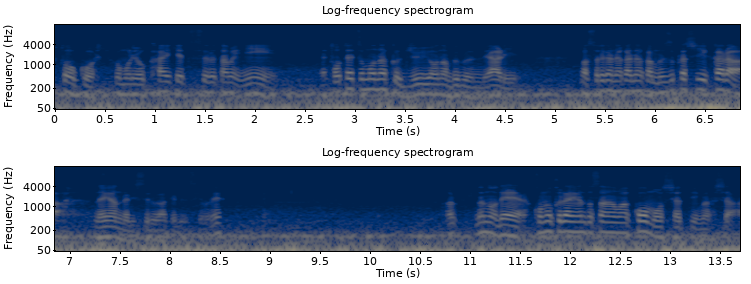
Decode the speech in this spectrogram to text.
不登校引きこもりを解決するためにとてつもなく重要な部分であり、まあ、それがなかなか難しいから悩んだりするわけですよね。なのでこのクライアントさんはこうもおっしゃっていました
